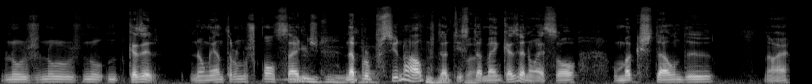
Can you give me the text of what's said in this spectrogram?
nos. nos no, quer dizer, não entram nos conselhos na proporcional. Portanto, isso também, quer dizer, não é só uma questão de. Não é?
